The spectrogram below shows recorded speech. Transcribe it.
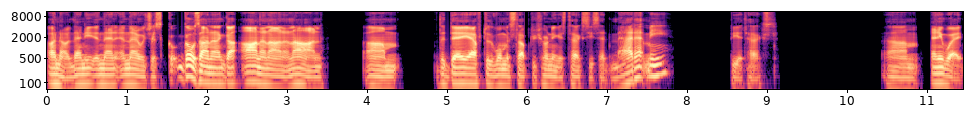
oh no, then he, and then, and then it was just goes on and on and on and on. Um, the day after the woman stopped returning his text, he said, mad at me? Via text. Um, anyway,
